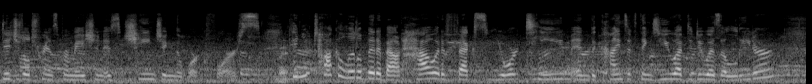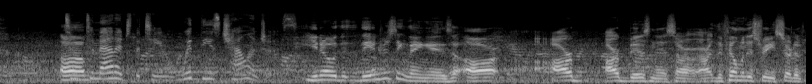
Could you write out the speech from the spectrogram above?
digital transformation is changing the workforce. Right. Can you talk a little bit about how it affects your team and the kinds of things you have to do as a leader to, um, to manage the team with these challenges? You know, the, the interesting thing is our, our, our business, our, our the film industry sort of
